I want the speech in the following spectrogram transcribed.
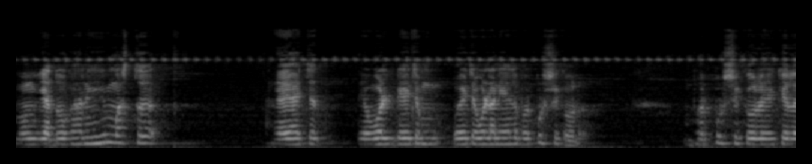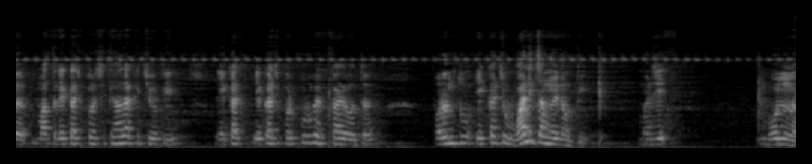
मग या दोघांनीही मस्त याच्यात याच्या या वड याच्या वयाच्या वडिलांनी याला भरपूर शिकवलं. भरपूर शिकवलं हे केलं. मात्र एकाची परिस्थिती हलाखीची होती. एका एकाची भरपूर काय होतं? परंतु एकाची वाणी चांगली नव्हती. म्हणजे बोलणं.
